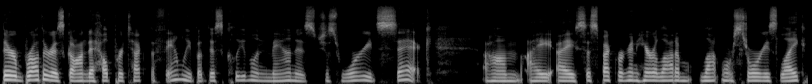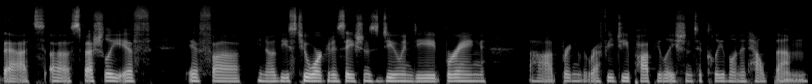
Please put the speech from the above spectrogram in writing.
Their brother has gone to help protect the family, but this Cleveland man is just worried sick. Um, I, I, suspect we're going to hear a lot of lot more stories like that, uh, especially if if uh, you know these two organizations do indeed bring uh, bring the refugee population to Cleveland and help them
